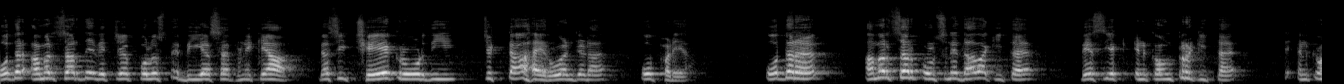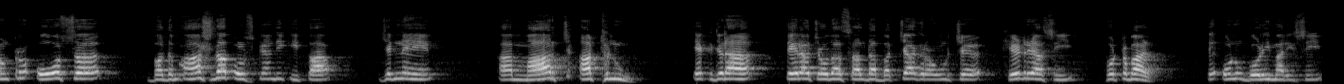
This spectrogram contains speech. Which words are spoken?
ਉਧਰ ਅੰਮ੍ਰਿਤਸਰ ਦੇ ਵਿੱਚ ਪੁਲਿਸ ਤੇ ਬੀਐਸਐਫ ਨੇ ਕਿਹਾ ਵੀ ਅਸੀਂ 6 ਕਰੋੜ ਦੀ ਚਿੱਟਾ ਹੈਰੋਇਨ ਜਿਹੜਾ ਉਹ ਫੜਿਆ। ਉਧਰ ਅੰਮ੍ਰਿਤਸਰ ਪੁਲਿਸ ਨੇ ਦਾਵਾ ਕੀਤਾ ਵੀ ਅਸੀਂ ਇੱਕ ਇਨਕਾਊਂਟਰ ਕੀਤਾ ਹੈ ਤੇ ਇਨਕਾਊਂਟਰ ਉਸ ਬਦਮਾਸ਼ ਦਾ ਪੁਲਿਸ ਕਹਿੰਦੀ ਕੀਤਾ ਜਿਨੇ ਮਾਰਚ 8 ਨੂੰ ਇੱਕ ਜਿਹੜਾ 13 14 ਸਾਲ ਦਾ ਬੱਚਾ ਗਰਾਊਂਡ 'ਚ ਖੇਡ ਰਿਹਾ ਸੀ ਫੁੱਟਬਾਲ ਤੇ ਉਹਨੂੰ ਗੋਲੀ ਮਾਰੀ ਸੀ,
